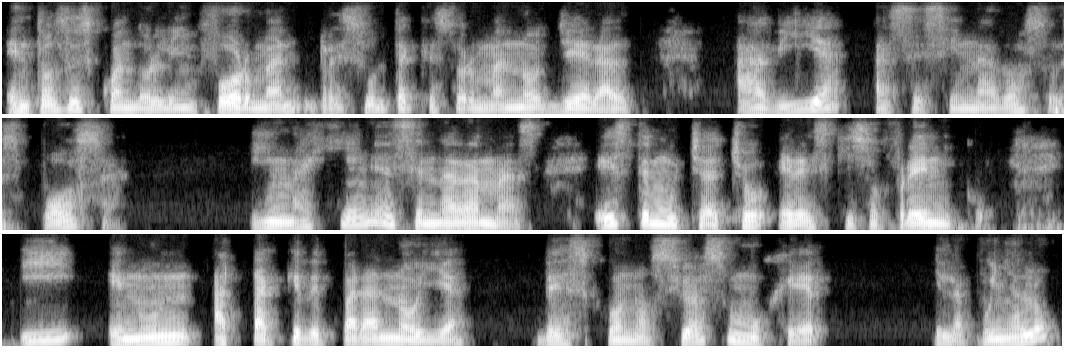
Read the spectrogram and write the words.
Entonces cuando le informan, resulta que su hermano Gerald había asesinado a su esposa. Imagínense nada más, este muchacho era esquizofrénico y en un ataque de paranoia desconoció a su mujer y la apuñaló.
